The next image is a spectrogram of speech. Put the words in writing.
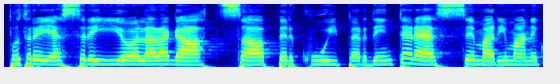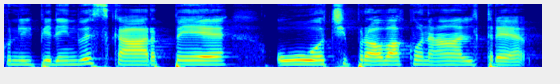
potrei essere io la ragazza per cui perde interesse ma rimane con il piede in due scarpe o ci prova con altre.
